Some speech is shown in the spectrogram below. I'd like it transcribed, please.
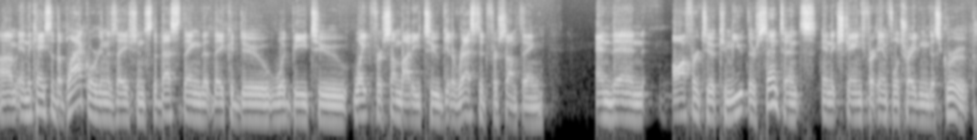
Um, in the case of the black organizations, the best thing that they could do would be to wait for somebody to get arrested for something and then offer to commute their sentence in exchange for infiltrating this group.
